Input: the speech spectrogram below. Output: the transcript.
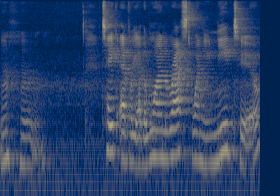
Mm-hmm. Take every other one. Rest when you need to.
